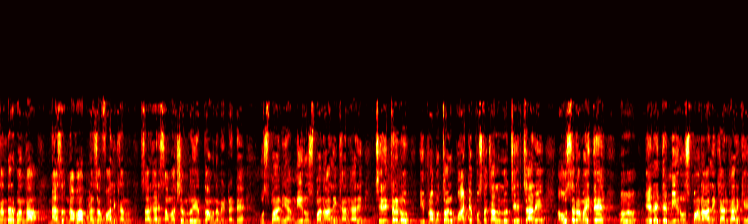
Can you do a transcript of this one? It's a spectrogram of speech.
సందర్భంగా నజ నవాబ్ నజఫ్ అలీఖాన్ సార్ గారి సమక్షంలో చెప్తా ఉన్నాం ఏంటంటే ఉస్మానియా మీర్ ఉస్మాన్ అలీ ఖాన్ గారి చరిత్రను ఈ ప్రభుత్వాలు పాఠ్య పుస్తకాలలో చేర్చాలి. అవసరమైతే ఏదైతే మీర్ ఉస్మాన్ అలీఖాన్ గారికి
